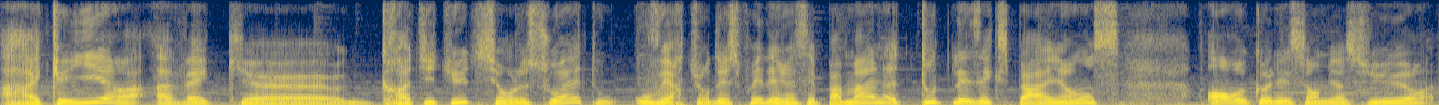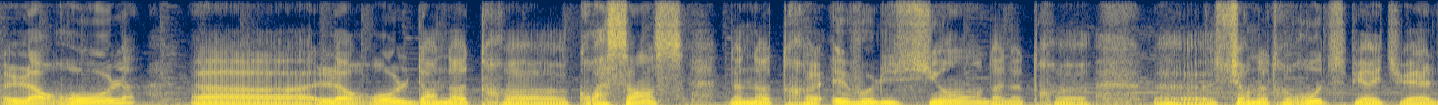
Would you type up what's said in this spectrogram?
accueillir avec euh, gratitude, si on le souhaite, ou ouverture d'esprit, déjà c'est pas mal, toutes les expériences en reconnaissant bien sûr leur rôle, euh, leur rôle dans notre euh, croissance, dans notre évolution, dans notre, sur notre route spirituelle.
